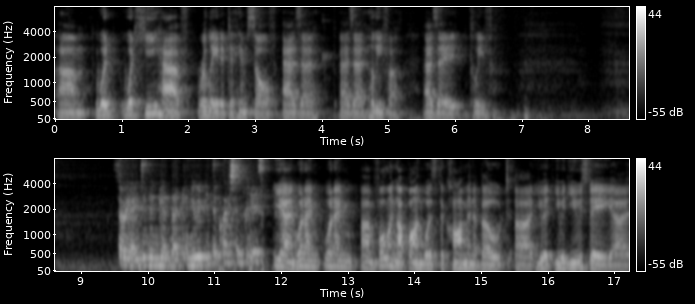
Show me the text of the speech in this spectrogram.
um, would would he have related to himself as a as a Khalifa, as a Caliph? Sorry, I didn't get that. Can you repeat the question, please? Yeah, and what I'm what I'm um, following up on was the comment about uh, you had you had used a uh,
